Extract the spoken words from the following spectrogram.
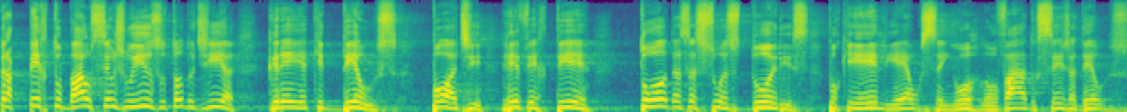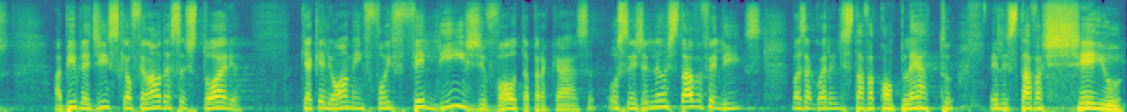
para perturbar o seu juízo todo dia. Creia que Deus pode reverter todas as suas dores, porque Ele é o Senhor, louvado seja Deus. A Bíblia diz que ao final dessa história, que aquele homem foi feliz de volta para casa, ou seja, ele não estava feliz, mas agora ele estava completo, ele estava cheio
